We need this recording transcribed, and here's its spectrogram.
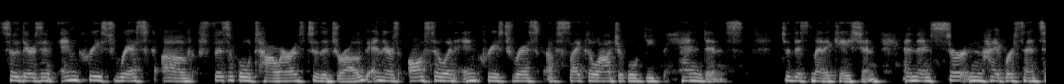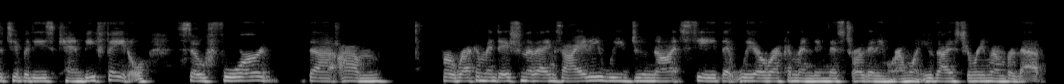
So there's an increased risk of physical tolerance to the drug, and there's also an increased risk of psychological dependence to this medication. And then certain hypersensitivities can be fatal. So for the um, for recommendation of anxiety, we do not see that we are recommending this drug anymore. I want you guys to remember that.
